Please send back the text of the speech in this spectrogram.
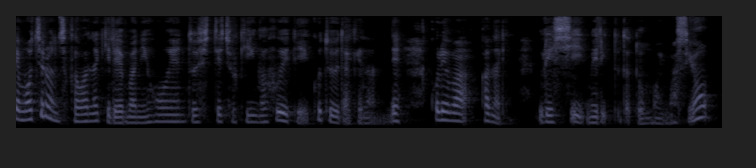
で、もちろん使わなければ日本円として貯金が増えていくというだけなんで、これはかなり嬉しいメリットだと思いますよ。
